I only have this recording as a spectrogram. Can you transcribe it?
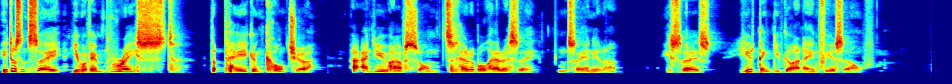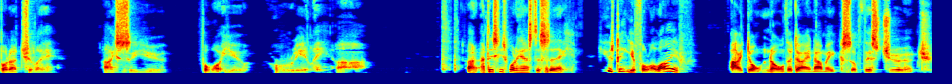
He doesn't say you have embraced the pagan culture and you have some terrible heresy. He doesn't say any of that. He says, You think you've got a name for yourself, but actually, I see you for what you really are. And this is what he has to say. You think you're full of life. I don't know the dynamics of this church.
